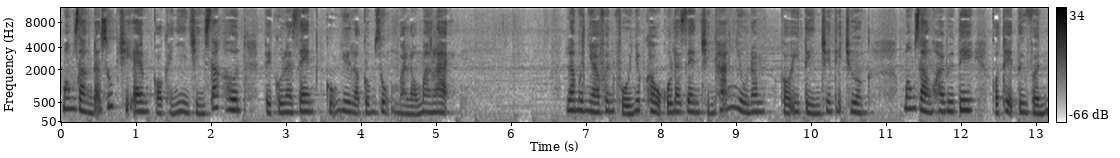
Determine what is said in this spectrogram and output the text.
Mong rằng đã giúp chị em có cái nhìn chính xác hơn về collagen cũng như là công dụng mà nó mang lại. Là một nhà phân phối nhập khẩu collagen chính hãng nhiều năm có uy tín trên thị trường, mong rằng Hoa Beauty có thể tư vấn,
